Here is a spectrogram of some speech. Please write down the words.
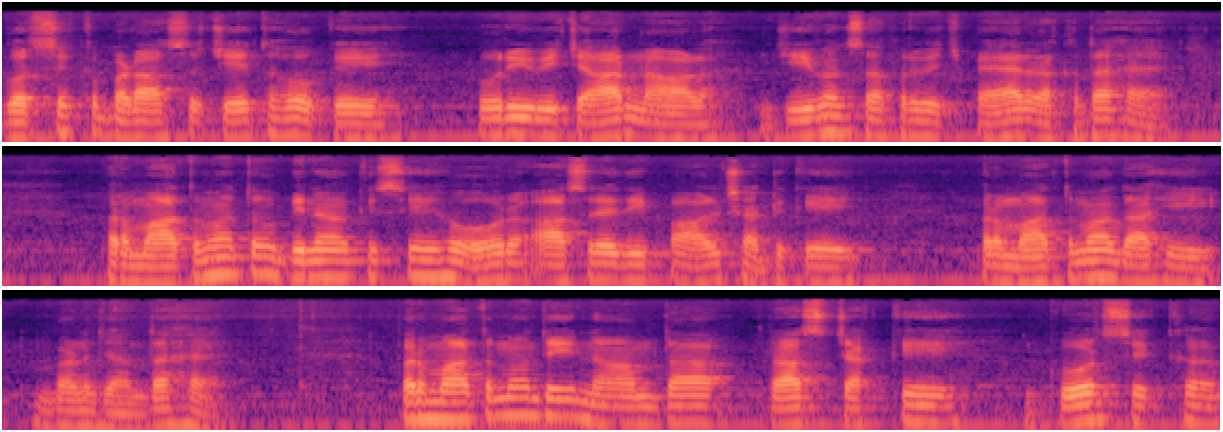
ਗੁਰਸਿੱਖ ਬੜਾ ਸੁਚੇਤ ਹੋ ਕੇ ਪੂਰੀ ਵਿਚਾਰ ਨਾਲ ਜੀਵਨ ਸਫਰ ਵਿੱਚ ਪੈਰ ਰੱਖਦਾ ਹੈ। ਪਰਮਾਤਮਾ ਤੋਂ ਬਿਨਾ ਕਿਸੇ ਹੋਰ ਆਸਰੇ ਦੀ ਭਾਲ ਛੱਡ ਕੇ ਪਰਮਾਤਮਾ ਦਾ ਹੀ ਬਣ ਜਾਂਦਾ ਹੈ। ਪਰਮਾਤਮਾ ਦੇ ਨਾਮ ਦਾ ਰਸ ਚੱਕ ਕੇ ਗੁਰ ਸਿੱਖ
